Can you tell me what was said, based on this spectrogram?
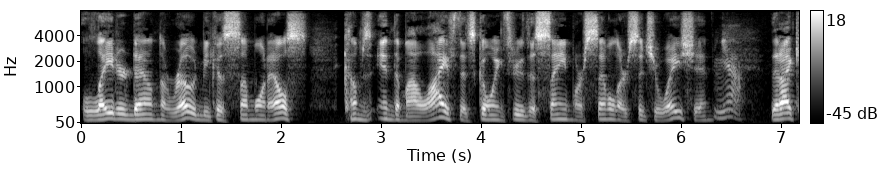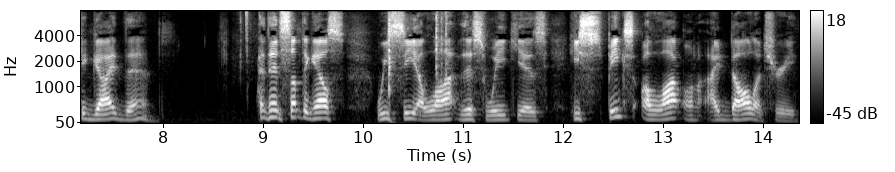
later down the road because someone else comes into my life that's going through the same or similar situation Yeah. that I can guide them. And then something else we see a lot this week is he speaks a lot on idolatry.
